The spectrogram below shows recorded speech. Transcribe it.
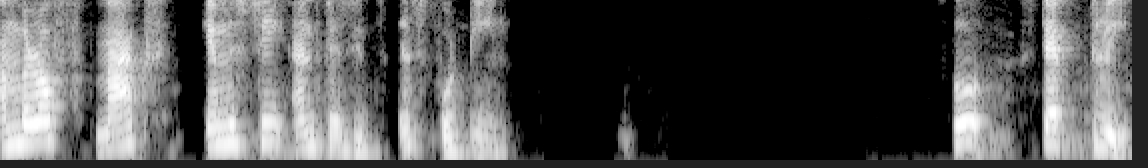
number of maths, chemistry and physics is 14. So step 3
